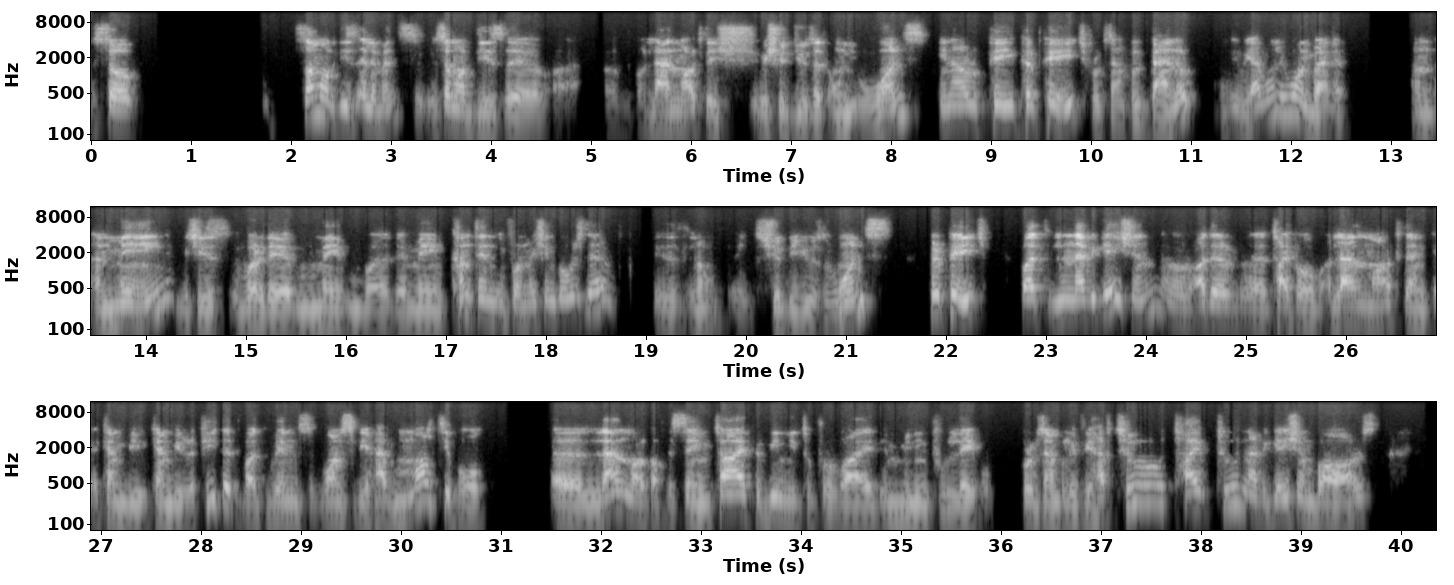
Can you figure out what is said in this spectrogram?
So some of these elements, some of these uh, uh, landmarks, sh we should use it only once in our pay per page. For example, banner, we have only one banner. And, and main, which is where the main where the main content information goes there, is you know it should be used once per page. But navigation or other uh, type of landmark then can be can be repeated. But when once we have multiple a landmark of the same type, we need to provide a meaningful label. For example, if you have two type two navigation bars,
